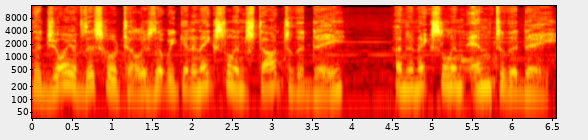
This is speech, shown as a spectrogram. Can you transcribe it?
The joy of this hotel is that we get an excellent start to the day and an excellent end to the day.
